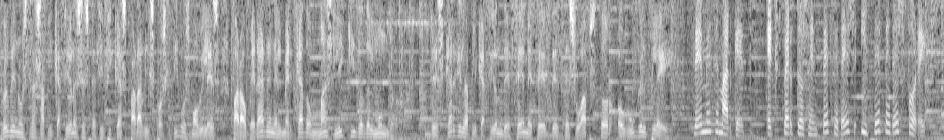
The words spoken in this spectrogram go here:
Pruebe nuestras aplicaciones específicas para dispositivos móviles para operar en el mercado más líquido del mundo. Descargue la aplicación de CMC desde su App Store o Google Play. CMC Markets, expertos en CFDs y CFDs Forex.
